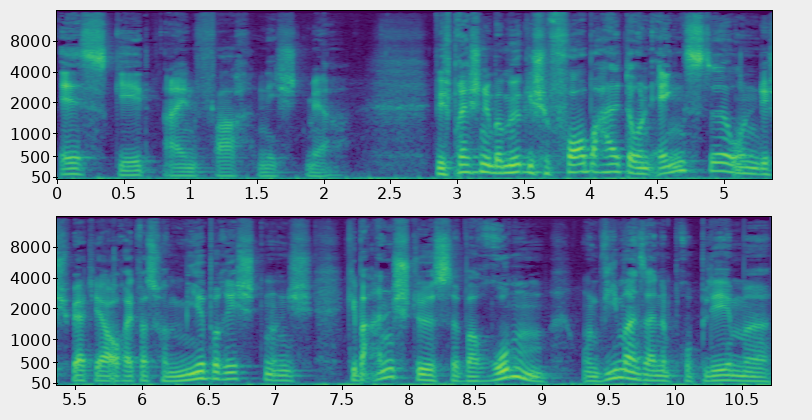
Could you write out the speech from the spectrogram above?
Es geht einfach nicht mehr. Wir sprechen über mögliche Vorbehalte und Ängste und ich werde ja auch etwas von mir berichten und ich gebe Anstöße, warum und wie man seine Probleme,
